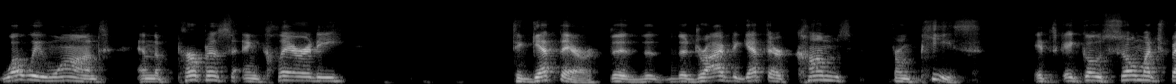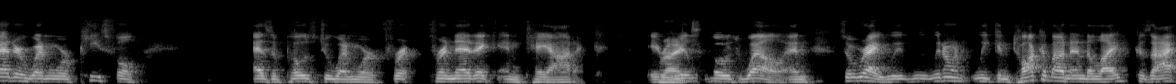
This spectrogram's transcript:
what we want and the purpose and clarity to get there the the, the drive to get there comes from peace it's it goes so much better when we're peaceful as opposed to when we're fre- frenetic and chaotic. It Right. really goes well. And so, right, we, we, we don't, we can talk about end of life because I,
